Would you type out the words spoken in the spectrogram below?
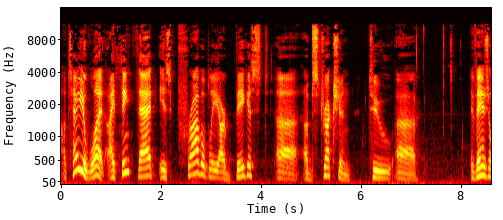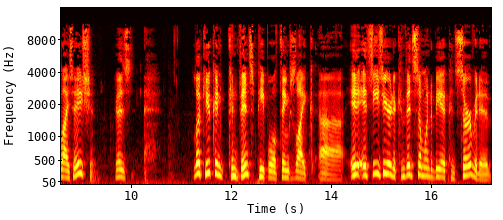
I'll tell you what. I think that is probably our biggest uh, obstruction to uh, evangelization. Because look, you can convince people of things like uh, it, it's easier to convince someone to be a conservative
